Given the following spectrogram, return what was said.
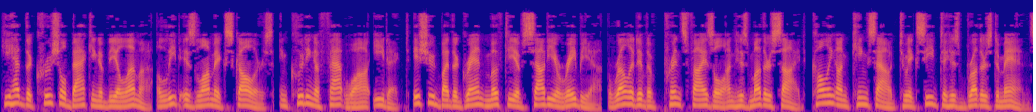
he had the crucial backing of the ulema elite Islamic scholars, including a fatwa edict issued by the Grand Mufti of Saudi Arabia, a relative of Prince Faisal on his mother's side, calling on King Saud to accede to his brother's demands.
